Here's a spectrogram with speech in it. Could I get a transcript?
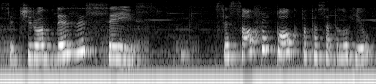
Você tirou 16. Você sofre um pouco para passar pelo rio.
